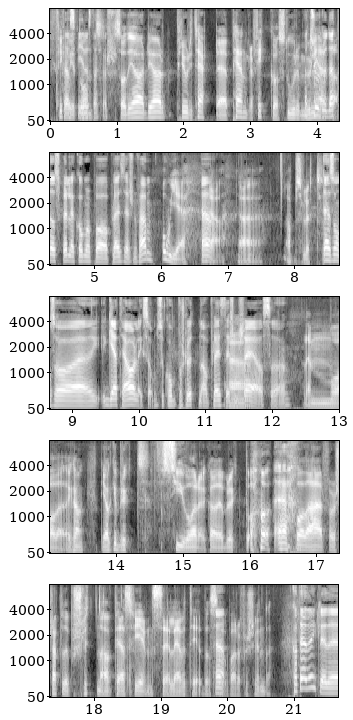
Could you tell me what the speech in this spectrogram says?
fikk litt PS4 vondt. Så de har, de har prioritert eh, pen grafikk og store Jeg tror du dette spillet kommer på PlayStation 5? Oh yeah. Ja. Ja. Ja, Absolutt. Det er sånn som eh, GTA, liksom, som kom på slutten av PlayStation 3, Ja, altså. Det må det. det kan, de har ikke brukt syv år hva de har brukt på, Ja. på det her for å slippe det på slutten av PS4-ens levetid, og så Ja. bare forsvinne det. Hva er det egentlig? Det,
